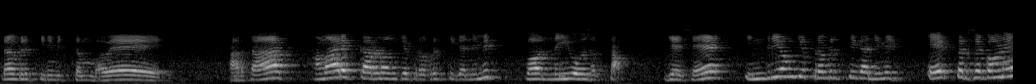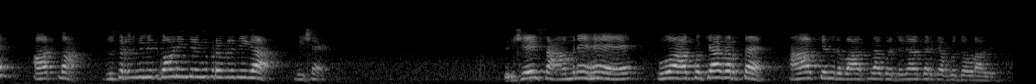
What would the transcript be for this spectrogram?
प्रवृत्ति निमित्तम भवे। अर्थात हमारे कारणों के प्रवृत्ति का निमित्त वह नहीं हो सकता। जैसे इंद्रियों की प्रवृत्ति का निमित्त, एक तरह से कौन है? आत्मा। दूसरे से निमित्त कौन इंद्रियों की प्रवृत्ति का? विषय। विषय सामने है, वो आपको क्या करता है? आपके अंदर वासना को जगा करके आपको दौड़ा देता है।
